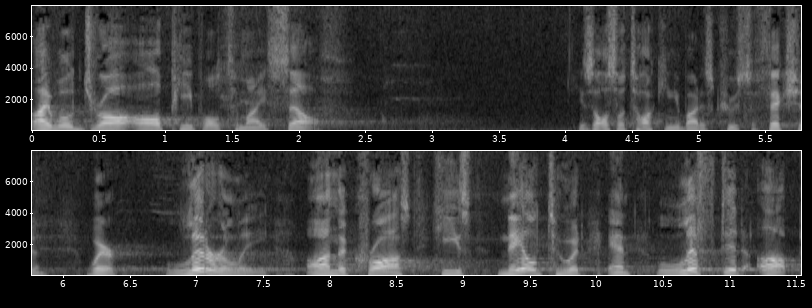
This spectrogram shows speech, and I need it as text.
I will draw all people to myself. He's also talking about his crucifixion, where literally on the cross he's nailed to it and lifted up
